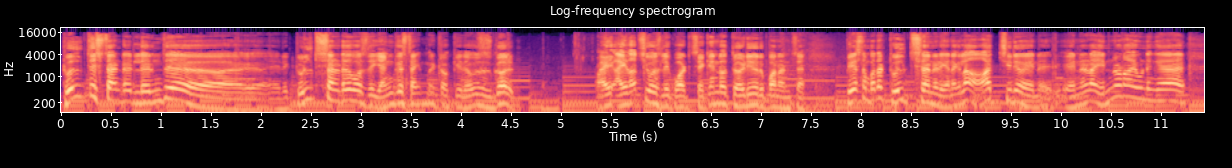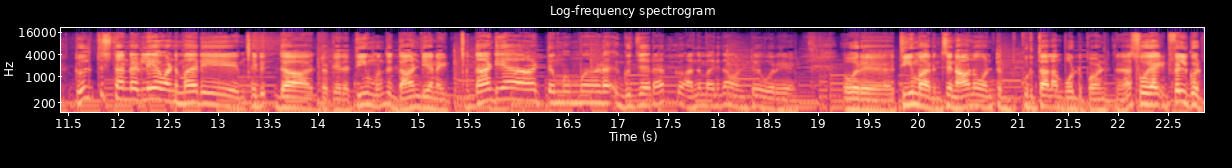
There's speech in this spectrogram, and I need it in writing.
twelfth ஸ்டாண்டர்ட்லேருந்து twelfth standard was the youngest time okay that was girl I I thought she was like what second or third year இருப்பான்னு நினச்சேன். பேச பார்த்தா டுவெல்த் ஸ்டாண்டர்ட் எனக்குலாம் ஆச்சரியம். என்ன- என்னடா என்னடா இவனுங்க? டுவெல்த் ஸ்டாண்டர்ட்லேயே வந்து மாதிரி இது ஓகே இந்த தீம் வந்து தாண்டியா நைட் தாண்டியா டம்மாட குஜராத் அந்த மாதிரி தான் வந்துட்டு ஒரு ஒரு தீமாக இருந்துச்சு. நானும் வந்துட்டு குர்த்தாலாம் போட்டு போயிட்டு ஸோ இட் ஃபெல் குட்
